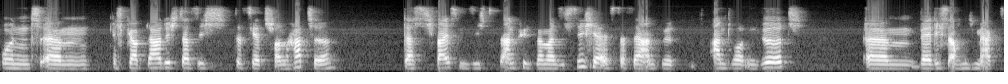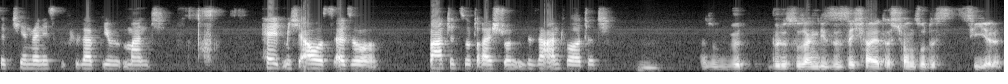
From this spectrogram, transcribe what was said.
Und ähm, ich glaube, dadurch, dass ich das jetzt schon hatte, dass ich weiß, wie sich das anfühlt, wenn man sich sicher ist, dass er antworten wird, ähm, werde ich es auch nicht mehr akzeptieren, wenn ich das Gefühl habe, jemand hält mich aus. Also wartet so drei Stunden, bis er antwortet. Hm. Also würd, würdest du sagen, diese Sicherheit ist schon so das Ziel?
